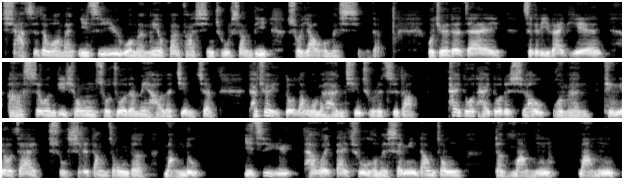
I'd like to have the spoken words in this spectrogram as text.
瑕疵的我们，以至于我们没有办法行出上帝所要我们行的。我觉得在这个礼拜天啊，世文弟兄所做的美好的见证，他却也都让我们很清楚的知道，太多太多的时候，我们停留在俗世当中的忙碌，以至于他会带出我们生命当中的盲目、盲目。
